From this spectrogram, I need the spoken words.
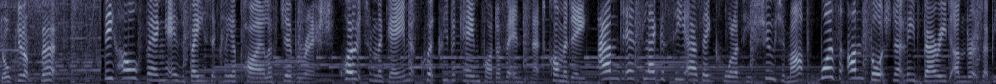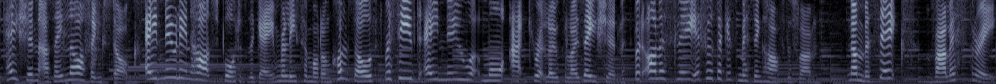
Don't get upset. The whole thing is basically a pile of gibberish. Quotes from the game quickly became fodder for internet comedy, and its legacy as a quality shoot 'em up was unfortunately buried under its reputation as a laughingstock. A newly enhanced port of the game, released for modern consoles, received a new, more accurate localization, but honestly, it feels like it's missing half the fun. Number 6, Valis 3.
